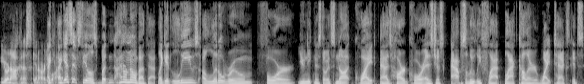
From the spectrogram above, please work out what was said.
you're not going to skin our I, I guess it feels, but I don't know about that. Like it leaves a little room for uniqueness, though. It's not quite as hardcore as just absolutely flat black color, white text. It's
